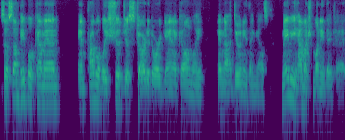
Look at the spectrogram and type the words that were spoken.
So some people come in and probably should just start at organic only and not do anything else. Maybe how much money they've had.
